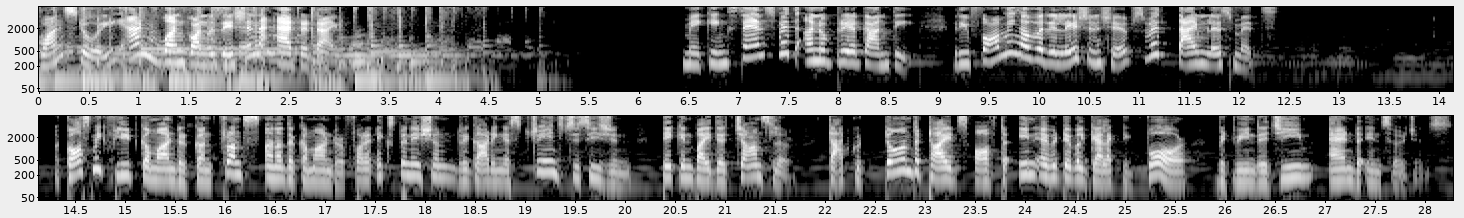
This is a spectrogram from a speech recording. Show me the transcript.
One story and one conversation at a time. Making sense with Anupriya Kanti, reforming our relationships with timeless myths. A cosmic fleet commander confronts another commander for an explanation regarding a strange decision taken by their chancellor that could turn the tides of the inevitable galactic war between regime and the insurgents.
